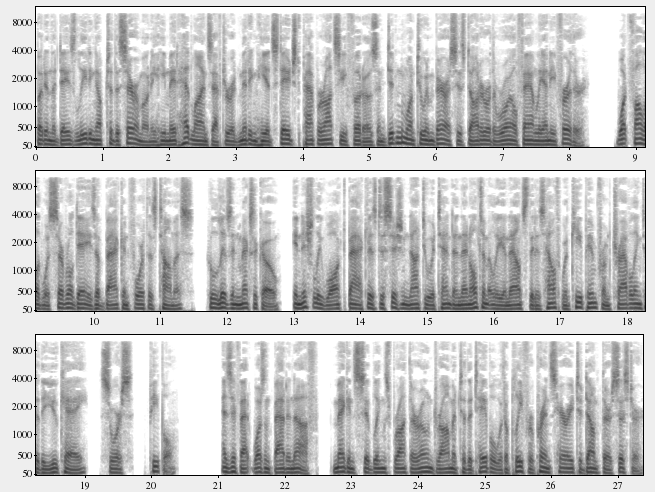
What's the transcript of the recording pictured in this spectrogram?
but in the days leading up to the ceremony he made headlines after admitting he had staged paparazzi photos and didn't want to embarrass his daughter or the royal family any further. What followed was several days of back and forth as Thomas, who lives in Mexico, initially walked back his decision not to attend and then ultimately announced that his health would keep him from traveling to the UK, source, People. As if that wasn't bad enough, Meghan's siblings brought their own drama to the table with a plea for Prince Harry to dump their sister.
